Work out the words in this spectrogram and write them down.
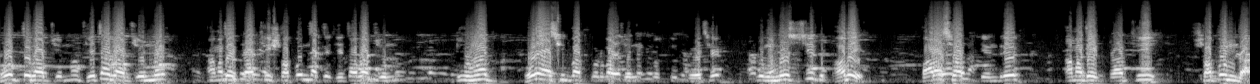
ভোট দেওয়ার জন্য, জেতাবার জন্য, আমাদের প্রার্থী স্বপনদাকে জেতাবার জন্য, দুহাত ভরে আশীর্বাদ করবার জন্য প্রস্তুত হয়েছে এবং নিশ্চিতভাবে বারাসাত কেন্দ্রের আমাদের প্রার্থী স্বপনদা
